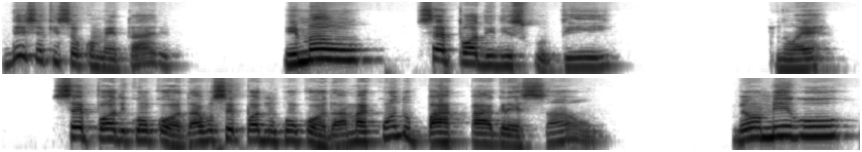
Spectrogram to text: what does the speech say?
Deixa aqui seu comentário. Irmão, você pode discutir, não é? Você pode concordar, você pode não concordar, mas quando parte para agressão, meu amigo,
